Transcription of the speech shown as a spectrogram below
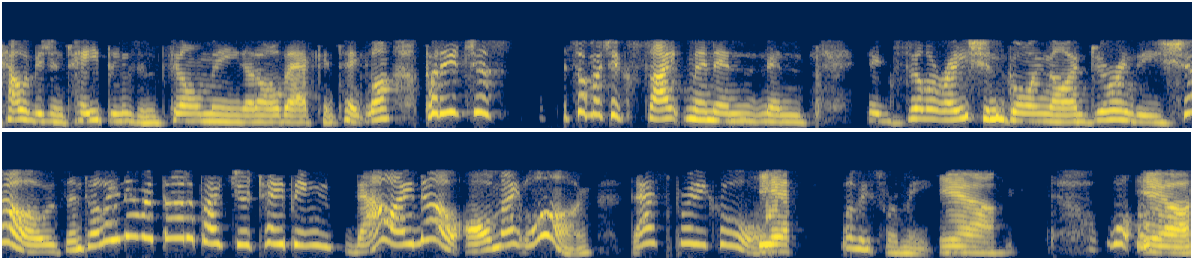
television tapings and filming and all that can take long, but it just so much excitement and, and exhilaration going on during these shows until I never thought about your taping. Now I know all night long. That's pretty cool. Yeah. Well, at least for me. Yeah. Well, yeah.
